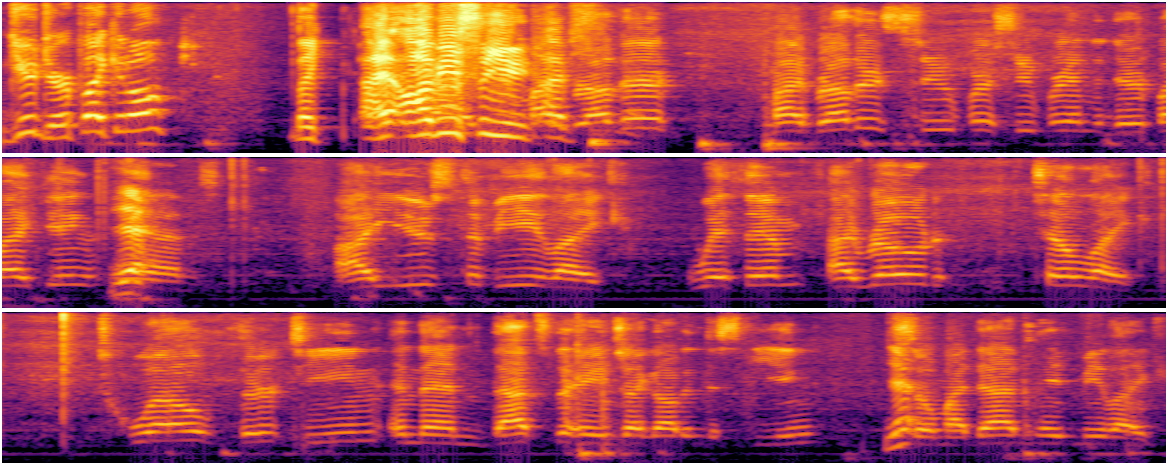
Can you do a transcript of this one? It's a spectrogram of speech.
do you dirt bike at all? Like, I obviously you. My I've, brother, my brother's super, super into dirt biking. Yeah. And I used to be like with him. I rode till like 12, 13, and then that's the age I got into skiing. Yeah. So my dad made me like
